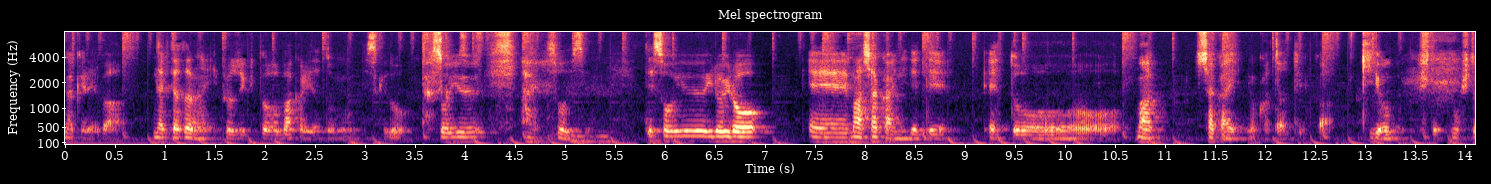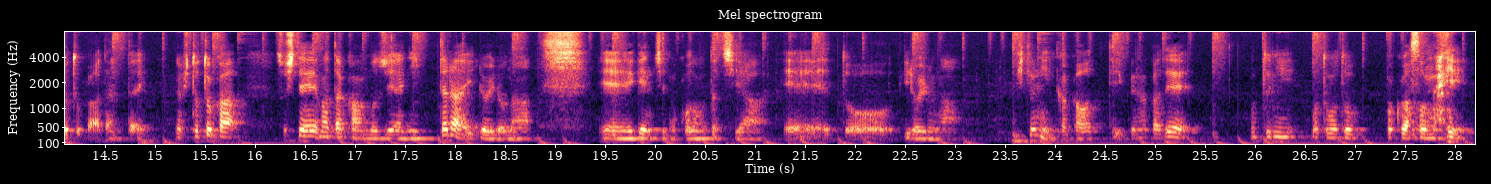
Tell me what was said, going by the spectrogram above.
なければ成り立たないプロジェクトばかりだと思うんですけど、そういう、はい、そうですね。で、そういういろいろ、えーまあ社会に出て、えっと、まあ社会の方というか、企業の人の人とか、団体の人とか、そしてまたカンボジアに行ったらいろいろな、えー現地の子供たちや、えーっと、いろいろな人に関わっていく中で、本当にもともと僕はそんなに、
